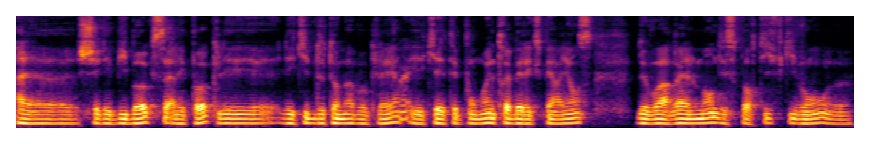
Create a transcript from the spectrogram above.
euh, chez les B-Box à l'époque, l'équipe de Thomas Vauclair, et qui a été pour moi une très belle expérience de voir réellement des sportifs qui vont euh,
